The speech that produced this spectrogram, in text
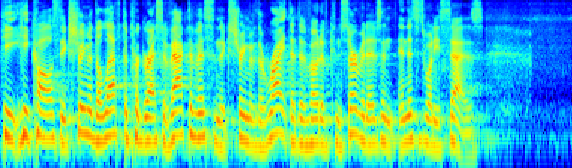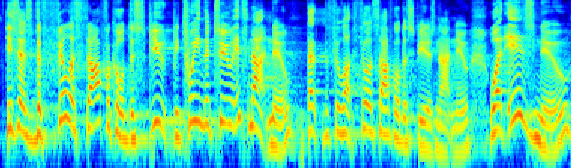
he, he calls the extreme of the left the progressive activists and the extreme of the right the devoted conservatives. And, and this is what he says. He says the philosophical dispute between the two, it's not new. That the philosophical dispute is not new. What is new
